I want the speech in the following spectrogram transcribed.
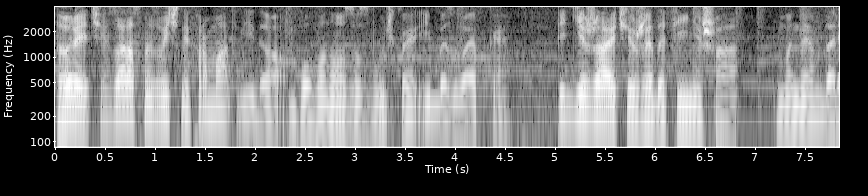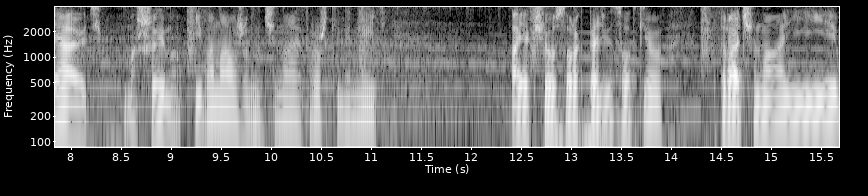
До речі, зараз незвичний формат відео, бо воно з озвучкою і без вебки. Під'їжджаючи вже до фініша, мене вдаряють машину, і вона вже починає трошки димить. А якщо 45% втрачено її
